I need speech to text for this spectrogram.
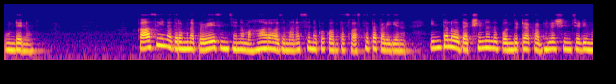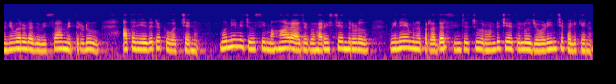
ఉండెను. కాశీనగరమున ప్రవేశించిన మహారాజు మనస్సునకు కొంత స్వస్థత కలిగెను. ఇంతలో దక్షిణను పొందుటకు కభిలషించడి మునివరుడగు విశ్వామిత్రుడు అతని ఎదుటకు వచ్చెను. మునిని చూసి మహారాజుకు హరిశ్చంద్రుడు వినయమును ప్రదర్శించుచు రెండు చేతులు జోడించి పలికెను.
